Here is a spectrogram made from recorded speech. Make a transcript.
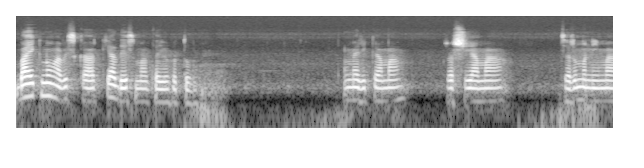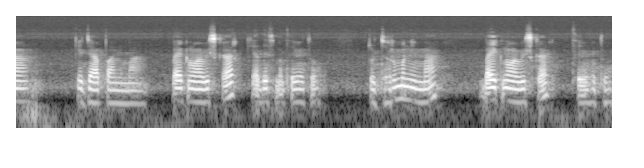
બાઇકનો આવિષ્કાર કયા દેશમાં થયો હતો? અમેરિકામાં, રશિયામાં, જર્મનીમાં કે જાપાનમાં? બાઇકનો આવિષ્કાર કયા દેશમાં થયો હતો? તો જર્મનીમાં બાઇકનો આવિષ્કાર થયો હતો.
